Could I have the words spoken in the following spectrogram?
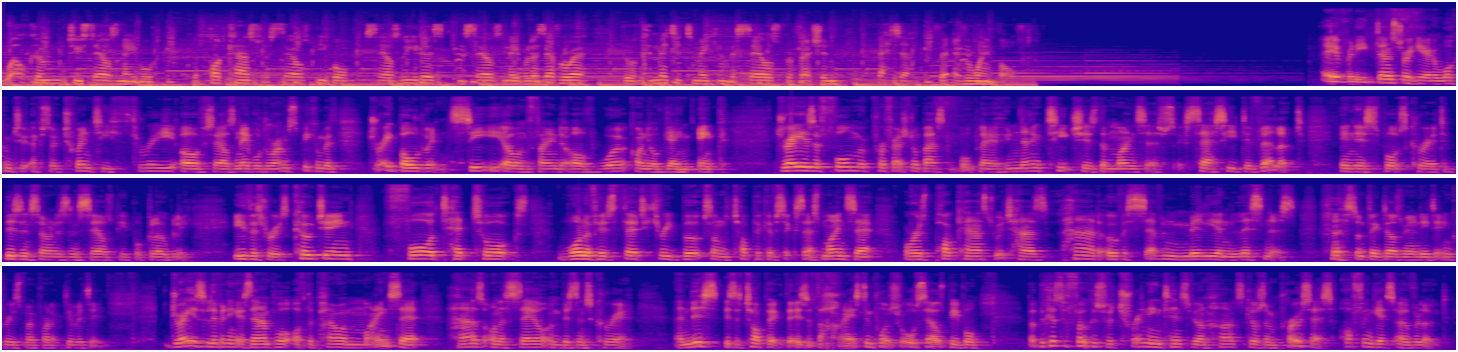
Welcome to Sales Enabled, the podcast for salespeople, sales leaders, and sales enablers everywhere who are committed to making the sales profession better for everyone involved. Hey everybody, Dan Storey here, and welcome to episode 23 of Sales Enabled, where I'm speaking with Dre Baldwin, CEO and founder of Work on Your Game Inc. Dre is a former professional basketball player who now teaches the mindset of success he developed in his sports career to business owners and salespeople globally, either through his coaching, four TED Talks, one of his 33 books on the topic of success mindset, or his podcast, which has had over 7 million listeners. Something tells me I need to increase my productivity. Dre is a living example of the power mindset has on a sale and business career. And this is a topic that is of the highest importance for all salespeople, but because the focus for training tends to be on hard skills and process, often gets overlooked.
